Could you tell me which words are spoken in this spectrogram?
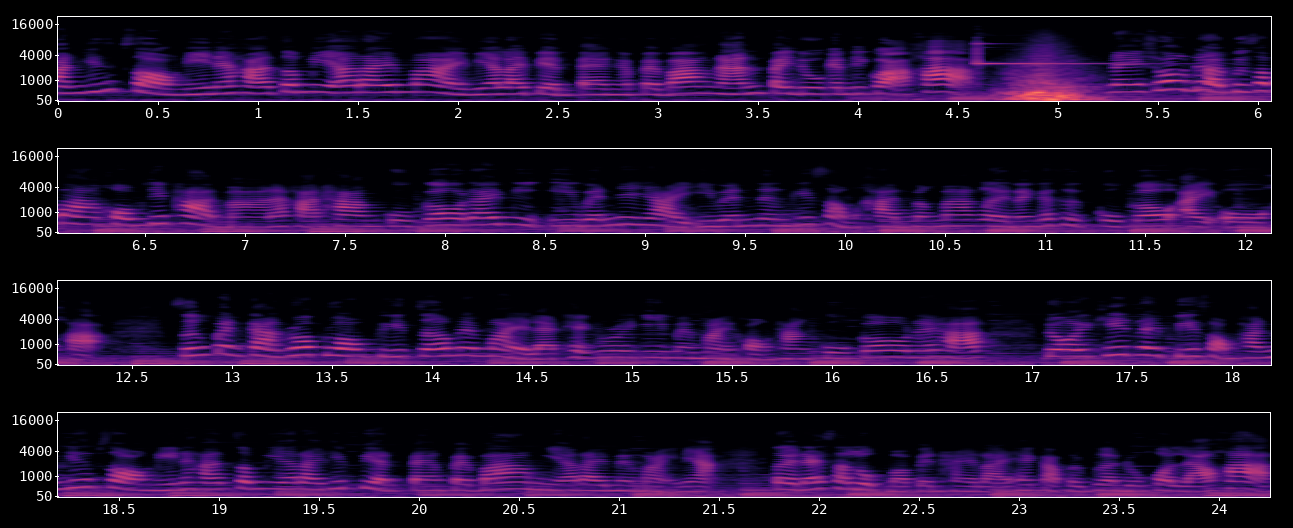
2022 นี้นะคะ จะมีอะไรใหม่ มีอะไรเปลี่ยนแปลงกันไปบ้างนั้น ไปดูกันดีกว่าค่ะในช่วงเดือนพฤษภาคมที่ผ่านมานะคะ ทาง Google ได้มีอีเวนต์ใหญ่ๆ อีเวนต์หนึ่งที่สำคัญมาก ๆ เลยนั่นก็คือ Google I/O ค่ะ ซึ่งเป็นการรวบรวมฟีเจอร์ใหม่ ๆ และเทคโนโลยีใหม่ ๆ ของทาง Google นะคะ โดยที่ในปี 2022 นี้นะคะ จะมีอะไรที่เปลี่ยนแปลงไปบ้าง มีอะไรใหม่ ๆ เนี่ย เตยได้สรุปมาเป็นไฮไลท์ให้กับเพื่อน ๆ ทุกคนแล้วค่ะ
